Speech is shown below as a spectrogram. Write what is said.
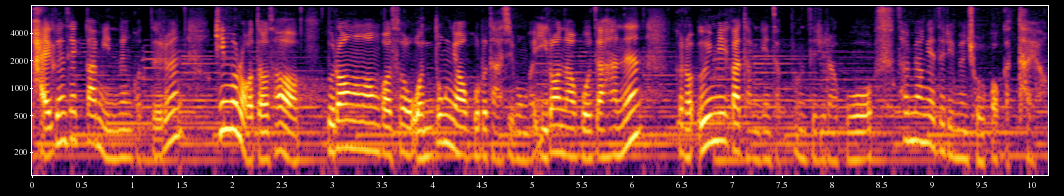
밝은 색감이 있는 것들은 힘을 얻어서 그런 것을 원동력으로 다시 뭔가 일어나고자 하는 그런 의미가 담긴 작품들이라고 설명해 드리면 좋을 것 같아요.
